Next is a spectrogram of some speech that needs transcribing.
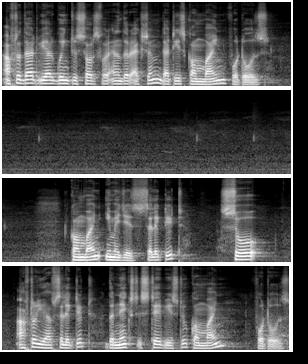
After that we are going to search for another action that is combine photos combine images select it. So after you have selected the next step is to combine photos.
